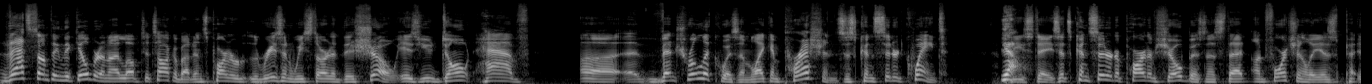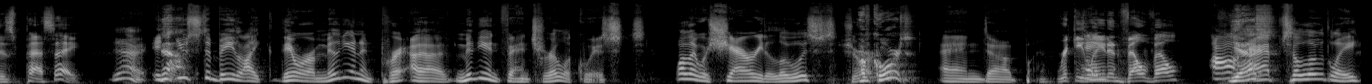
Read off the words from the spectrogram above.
that's something that Gilbert and I love to talk about, and it's part of the reason we started this show. Is you don't have uh, ventriloquism like impressions is considered quaint yeah, these days. It's considered a part of show business that unfortunately is is passe. Yeah, it Yeah. used to be like there were a million impre- uh, million ventriloquists. Well, there was Shari Lewis Sure. of course. And uh, Ricky Layne and Velvel. oh, Yes. absolutely.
